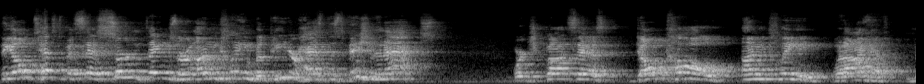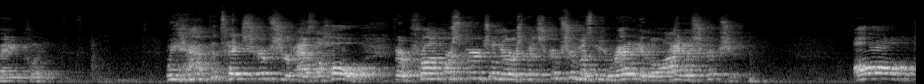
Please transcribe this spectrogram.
The Old Testament says certain things are unclean, but Peter has this vision in Acts where God says, Don't call unclean what I have made clean. We have to take Scripture as a whole. For proper spiritual nourishment, Scripture must be read in the light of Scripture. All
